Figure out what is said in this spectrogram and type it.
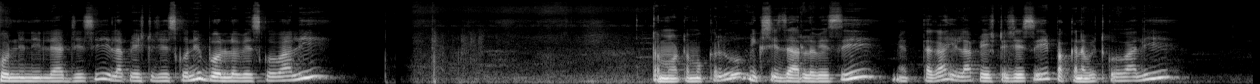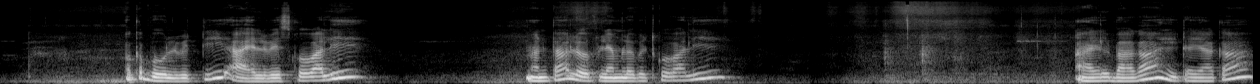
కొన్ని నీళ్ళు యాడ్ చేసి ఇలా పేస్ట్ చేసుకొని బౌల్లో వేసుకోవాలి. టమోటా ముక్కలు మిక్సీ జార్లో వేసి మెత్తగా ఇలా పేస్ట్ చేసి పక్కన పెట్టుకోవాలి. ఒక బౌల్ పెట్టి ఆయిల్ వేసుకోవాలి. మంట లో ఫ్లేమ్లో పెట్టుకోవాలి. ఆయిల్ బాగా హీట్ అయ్యాక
